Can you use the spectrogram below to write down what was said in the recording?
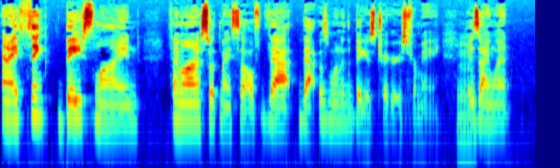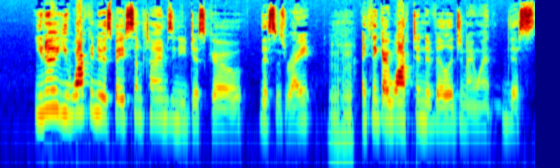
And I think baseline if I'm honest with myself, that that was one of the biggest triggers for me. Is I went, you know, you walk into a space sometimes and you just go, "This is right." I think I walked into Village and I went, "This,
